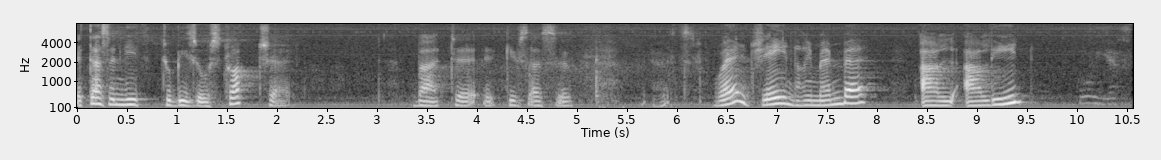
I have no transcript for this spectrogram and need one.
It doesn't need to be so structured, but uh, it gives us a, it's- well, Jane, remember Ar- Arlene? oh yes,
